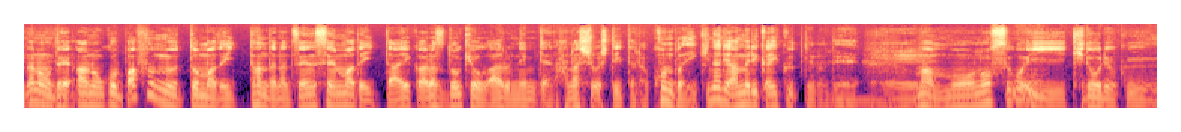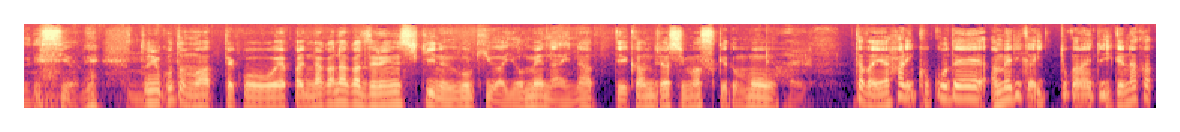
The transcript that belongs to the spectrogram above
なので、あの、こうバフムトまで行ったんだな、前線まで行って相変わらず度胸があるね、みたいな話をしていたら、今度はいきなりアメリカ行くっていうので、まあ、ものすごい機動力ですよね。ということもあって、こう、やっぱりなかなかゼレンスキーの動きは読めないなっていう感じはしますけども、はいただやはりここでアメリカ行っとかないといけなかっ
